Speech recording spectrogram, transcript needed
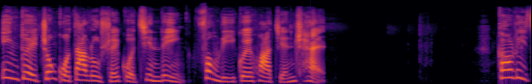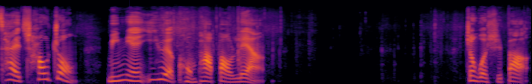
应对中国大陆水果禁令，凤梨规划减产，高丽菜超重，明年一月恐怕爆量。中国时报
